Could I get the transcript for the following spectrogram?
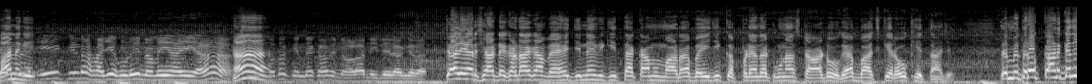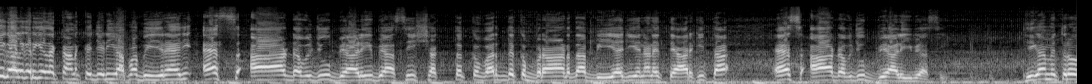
ਬਨ ਗਏ ਇਹ ਕਿਹੜਾ ਹਜੇ ਹੁਣੇ ਨਵੇਂ ਆਏ ਆ। ਪਤਾ ਕਿੰਨੇ ਕਾਵੇ ਨਾਲਾ ਨੀਲੇ ਰੰਗ ਦਾ। ਚੱਲ ਯਾਰ ਛੱਡ ਖੜਾਗਾ ਵੈਸੇ ਜਿੰਨੇ ਵੀ ਕੀਤਾ ਕੰਮ ਮਾੜਾ ਬਾਈ ਜੀ ਕੱਪੜਿਆਂ ਦਾ ਟੂਣਾ ਸਟਾਰਟ ਹੋ ਗਿਆ ਬਚ ਕੇ ਰਹੋ ਖੇਤਾਂ 'ਚ। ਤੇ ਮਿੱਤਰੋ, ਕਣਕ ਦੀ ਗੱਲ ਕਰੀਏ ਤਾਂ ਕਣਕ ਜਿਹੜੀ ਆਪਾਂ ਬੀਜ ਰਹੇ ਆ ਜੀ SRW 4282 ਸ਼ਕਤਕ ਵਰਧਕ ਬ੍ਰਾਂਡ ਦਾ ਬੀ ਹੈ ਜੀ, ਇਹਨਾਂ ਨੇ ਤਿਆਰ ਕੀਤਾ SRW 4282 ਠੀਕ ਆ ਮਿੱਤਰੋ,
